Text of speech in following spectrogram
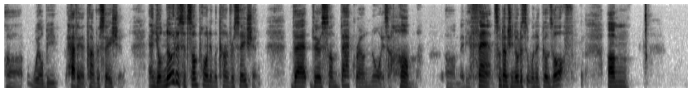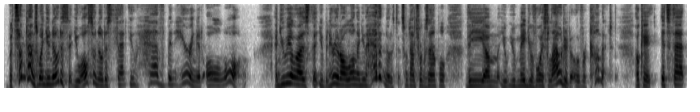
uh, will be having a conversation and you'll notice at some point in the conversation that there's some background noise, a hum, uh, maybe a fan. Sometimes you notice it when it goes off. Um, but sometimes when you notice it, you also notice that you have been hearing it all along. And you realize that you've been hearing it all along and you haven't noticed it. Sometimes, for example, the, um, you, you made your voice louder to overcome it. Okay, it's that,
